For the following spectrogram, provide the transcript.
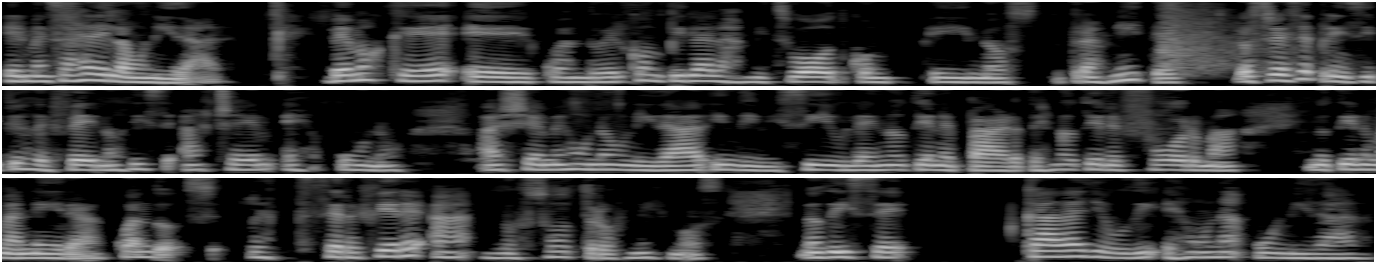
el mensaje de la unidad vemos que eh, cuando él compila las mitzvot y nos transmite los 13 principios de fe, nos dice Hashem es uno. Hashem es una unidad indivisible, no tiene partes, no tiene forma, no tiene manera. Cuando se refiere a nosotros mismos, nos dice cada Yehudi es una unidad.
